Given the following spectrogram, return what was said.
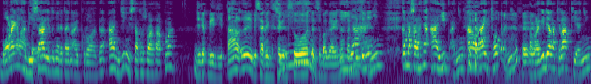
Boleh lah bisa gitu nyeritain aib keluarga. Anjing di status WhatsApp mah. Jejak digital, eh bisa di screenshot dan sebagainya kan iya, gitunya. anjing. Ke masalahnya aib anjing. Alay cok anjing. Apalagi dia laki-laki anjing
